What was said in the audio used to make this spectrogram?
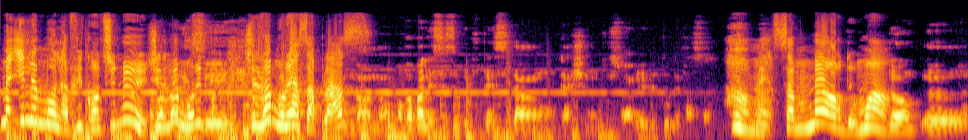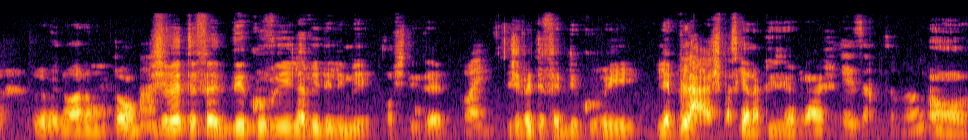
Mais il est mort, la vie continue. Je vais mourir, laisser- je vais va mourir à sa place. Non, non, on va pas laisser ce petit incident gâcher notre soirée de toutes les façons. Oh merde, ça me met hors de moi. Donc, euh, revenons à nos moutons. Je vais te faire découvrir la ville de Limé, comme je te disais. Ouais, Je vais te faire découvrir les plages, parce qu'il y en a plusieurs plages. exactement. On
